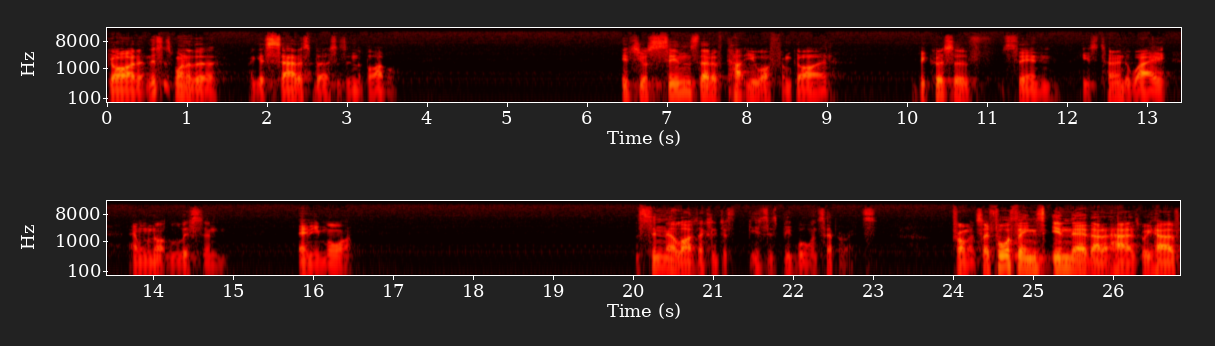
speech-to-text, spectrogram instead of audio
God. And this is one of the, I guess, saddest verses in the Bible. It's your sins that have cut you off from God. Because of sin, He's turned away and will not listen anymore. The sin in our lives actually just gives this big wall and separates from it. So, four things in there that it has. We have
